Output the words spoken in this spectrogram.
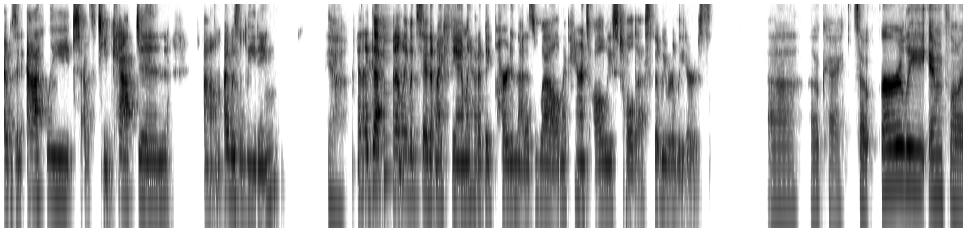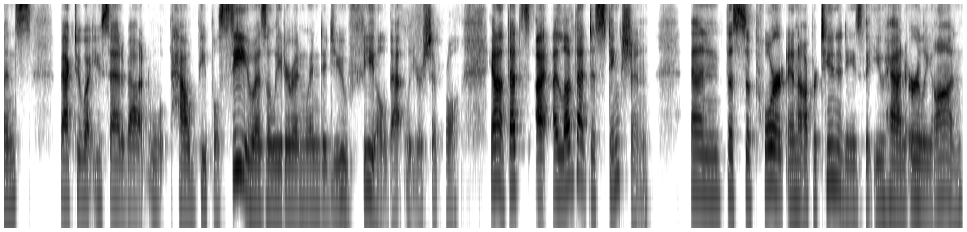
I was an athlete. I was a team captain. Um, I was leading. Yeah. And I definitely would say that my family had a big part in that as well. My parents always told us that we were leaders. Uh, okay. So early influence back to what you said about how people see you as a leader and when did you feel that leadership role yeah that's i, I love that distinction and the support and opportunities that you had early on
